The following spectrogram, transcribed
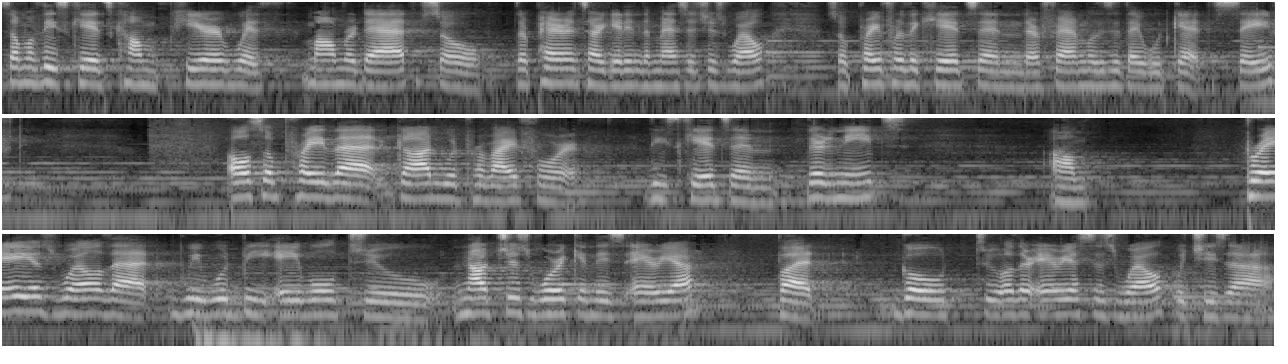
Some of these kids come here with mom or dad, so their parents are getting the message as well. So pray for the kids and their families that they would get saved. Also pray that God would provide for these kids and their needs. Um, pray as well that we would be able to not just work in this area, but go to other areas as well, which is a,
